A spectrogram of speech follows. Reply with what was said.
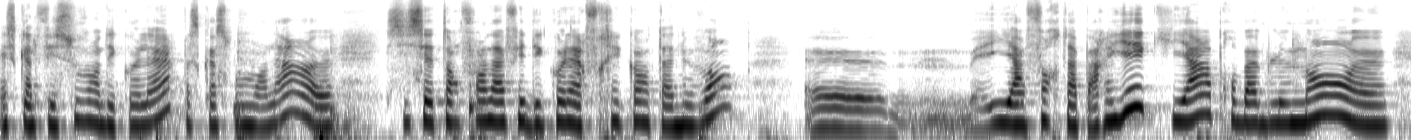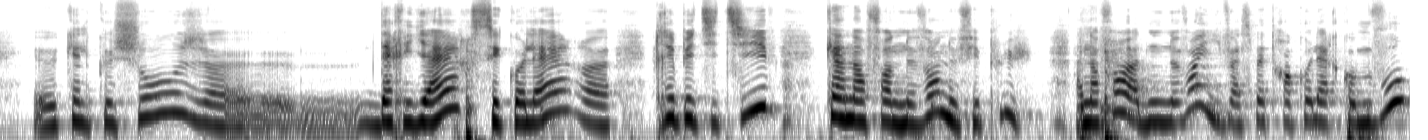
Est-ce qu'elle fait souvent des colères? Parce qu'à ce moment-là, euh, si cet enfant-là fait des colères fréquentes à 9 ans, euh, il y a fort à parier qu'il y a probablement quelque chose derrière ces colères répétitives qu'un enfant de 9 ans ne fait plus. Un enfant à 9 ans, il va se mettre en colère comme vous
